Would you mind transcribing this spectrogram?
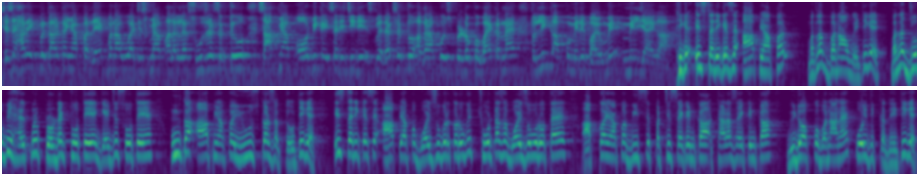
जैसे हर एक प्रकार का यहाँ पर रैक बना हुआ है, जिसमें आप अलग अलग शूज़ रख सकते हो। साथ में आप और भी कई सारी चीज़ें इसमें रख सकते हो। अगर आपको इस प्रोडक्ट को बाय करना है तो लिंक आपको मेरे बायो में मिल जाएगा। ठीक है, इस तरीके से आप यहाँ पर मतलब बनाओगे, ठीक है? मतलब जो भी हेल्पफुल प्रोडक्ट होते हैं गैजेट्स होते हैं, उनका आप यहाँ पर यूज़ कर सकते हो, ठीक है? इस तरीके से आप यहाँ पर वॉइस ओवर करोगे। छोटा सा वॉइस ओवर होता है, आपका यहाँ पर 20 से 25 सेकंड का 18 सेकंड का वीडियो आपको बनाना है, कोई दिक्कत नहीं, ठीक है?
